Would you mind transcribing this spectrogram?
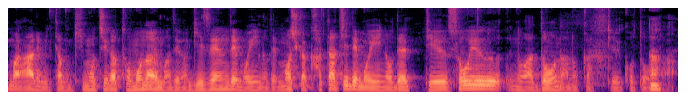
まあある意味多分気持ちが伴うまでは偽善でもいいので、もしくは形でもいいのでっていう、そういうのはどうなのかっていうことは。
